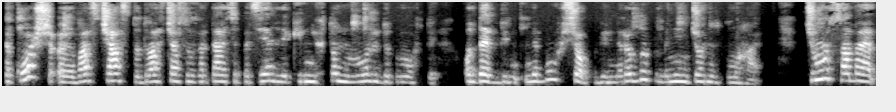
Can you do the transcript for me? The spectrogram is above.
Також е, вас часто до вас часто звертаються пацієнти, яким ніхто не може допомогти. От де б він не був, що б він не робив, мені нічого не допомагає. Чому саме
